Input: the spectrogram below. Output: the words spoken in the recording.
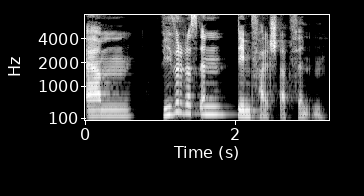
Ähm, wie würde das in dem Fall stattfinden?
